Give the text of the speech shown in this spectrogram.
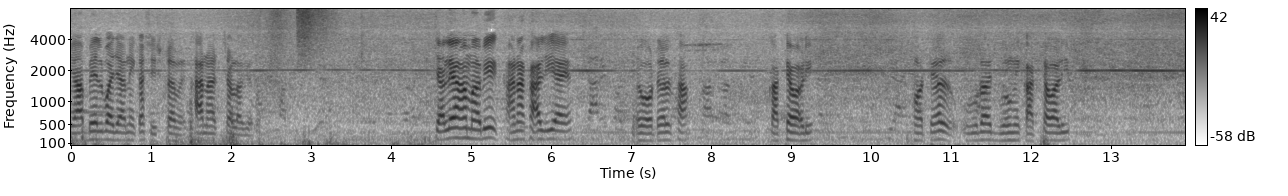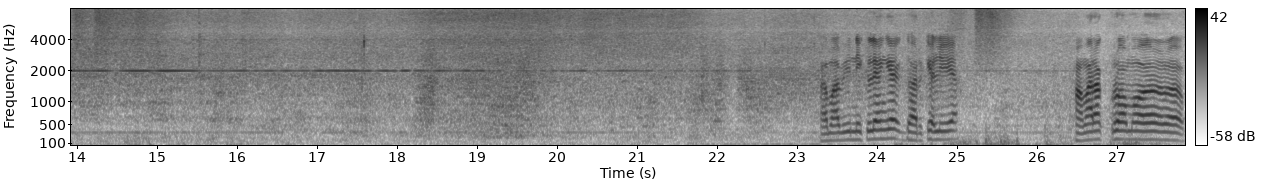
यहाँ बेल बजाने का सिस्टम है खाना अच्छा लगेगा तो। चले हम अभी खाना खा लिया है। होटल था काठियावाड़ी। होटल सूरज भूमि काठावाड़ी हम अभी निकलेंगे घर के लिए। हमारा क्रोम और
